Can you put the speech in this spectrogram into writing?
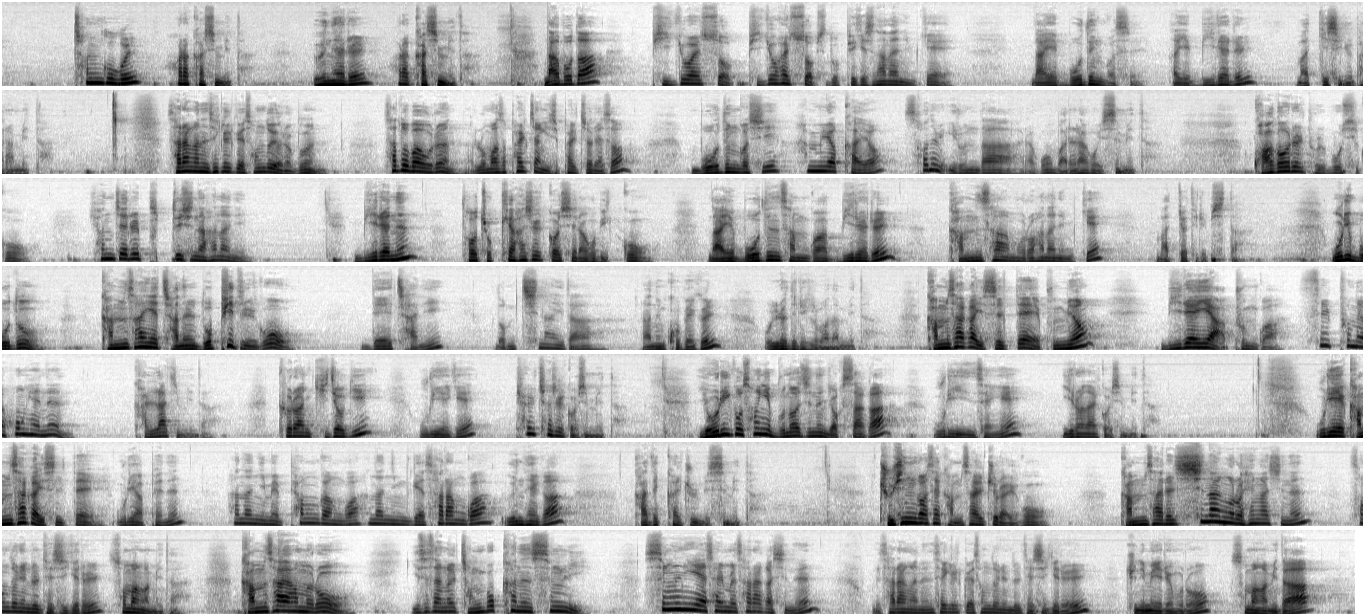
천국을 허락하십니다. 은혜를 허락하십니다. 나보다 비교할 수 없, 비교할 수 없이 높이 계신 하나님께 나의 모든 것을, 나의 미래를 맡기시길 바랍니다. 사랑하는 세길교회 성도 여러분, 사도 바울은 로마서 8장 28절에서 모든 것이 합력하여 선을 이룬다라고 말을 하고 있습니다. 과거를 돌보시고 현재를 붙드시는 하나님, 미래는 더 좋게 하실 것이라고 믿고 나의 모든 삶과 미래를 감사함으로 하나님께 맡겨드립시다. 우리 모두 감사의 잔을 높이 들고 내 잔이 넘치나이다 라는 고백을 올려드리길 원합니다. 감사가 있을 때 분명 미래의 아픔과 슬픔의 홍해는 갈라집니다. 그러한 기적이 우리에게 펼쳐질 것입니다. 요리고 성이 무너지는 역사가 우리 인생에 일어날 것입니다. 우리의 감사가 있을 때 우리 앞에는 하나님의 평강과 하나님의 사랑과 은혜가 가득할 줄 믿습니다. 주신 것에 감사할 줄 알고 감사를 신앙으로 행하시는 성도님들 되시기를 소망합니다. 감사함으로 이 세상을 정복하는 승리, 승리의 삶을 살아가시는 우리 사랑하는 세길교회 성도님들 되시기를 주님의 이름으로 소망합니다.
